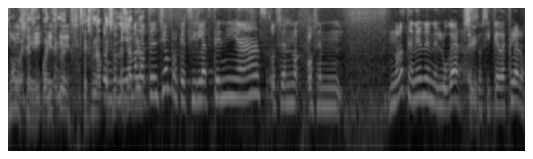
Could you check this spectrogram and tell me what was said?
No lo 50, sé, 59. es que- Es una, es una- me llama la atención porque si las tenías, o sea, no, o sea, n- no las tenían en el lugar, Sí. eso sí queda claro.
